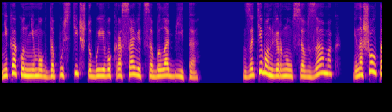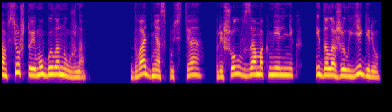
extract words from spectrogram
Никак он не мог допустить, чтобы его красавица была бита. Затем он вернулся в замок и нашел там все, что ему было нужно. Два дня спустя пришел в замок мельник и доложил егерю,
